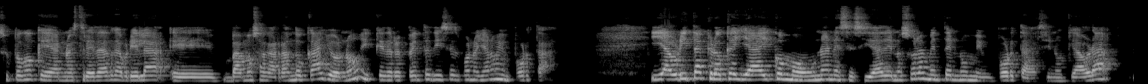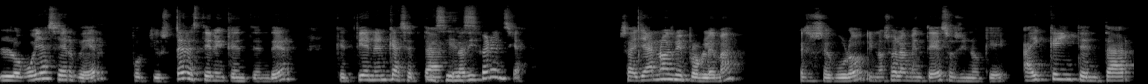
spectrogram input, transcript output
supongo que a nuestra edad, Gabriela, eh, vamos agarrando callo, ¿no? Y que de repente dices, bueno, ya no me importa, y ahorita creo que ya hay como una necesidad de no solamente no me importa, sino que ahora lo voy a hacer ver porque ustedes tienen que entender que tienen que aceptar la diferencia. O sea, ya no es mi problema, eso seguro, y no solamente eso, sino que hay que intentar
